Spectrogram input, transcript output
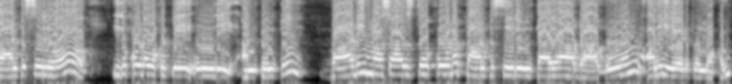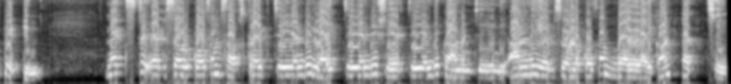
ఫ్యాంటసీలో ఇది కూడా ఒకటి ఉంది అంటుంటే బాడీ మసాజ్తో కూడా ఫ్యాంటసీలు ఉంటాయా బాబు అని ఏడుపు ముఖం పెట్టింది. నెక్స్ట్ ఎపిసోడ్ కోసం సబ్స్క్రైబ్ చేయండి లైక్ చేయండి షేర్ చేయండి కామెంట్ చేయండి. అన్ని ఎపిసోడ్ల కోసం బెల్ ఐకాన్ టచ్ చేయండి.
